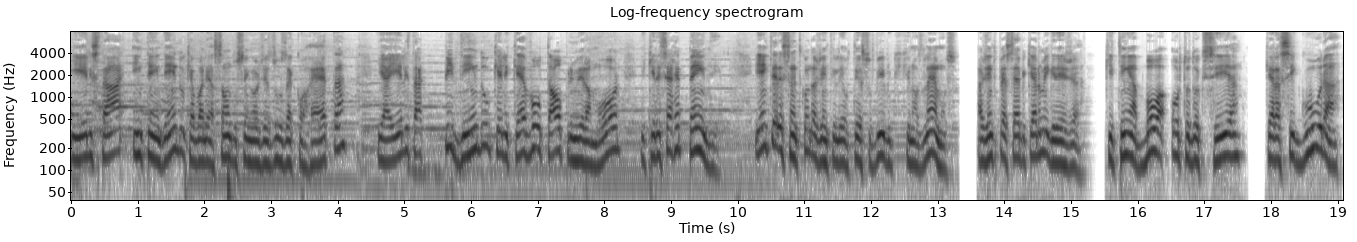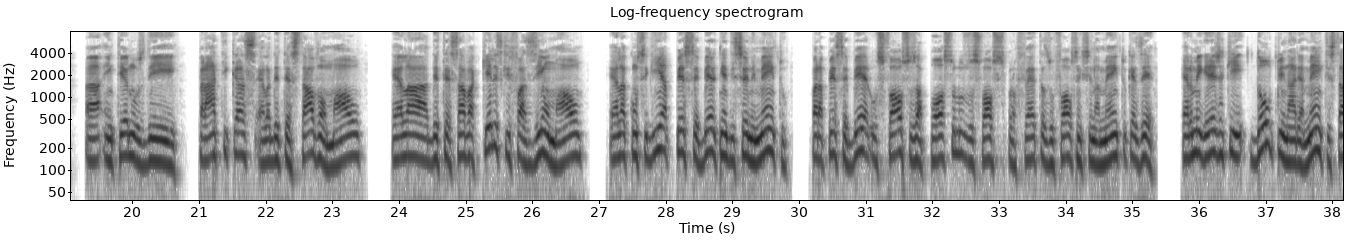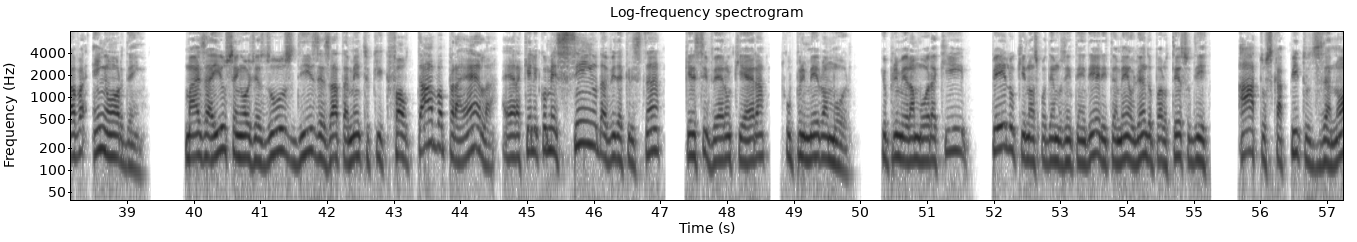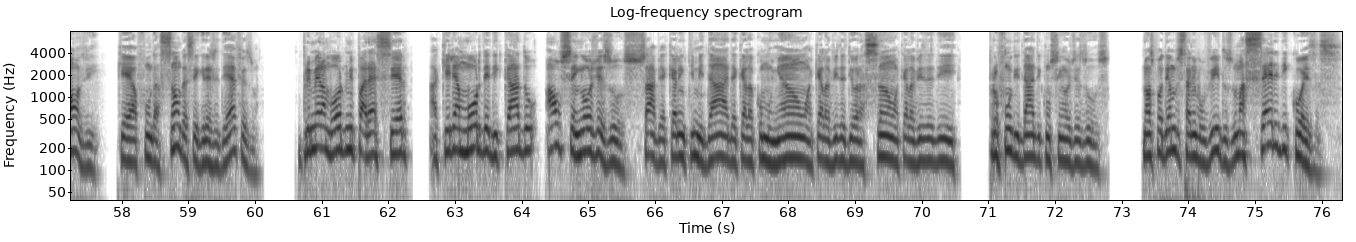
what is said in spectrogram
e ele está entendendo que a avaliação do Senhor Jesus é correta e aí ele está pedindo que ele quer voltar ao primeiro amor e que ele se arrepende. E é interessante quando a gente lê o texto bíblico que nós lemos, a gente percebe que era uma igreja que tinha boa ortodoxia, que era segura ah, em termos de práticas, ela detestava o mal, ela detestava aqueles que faziam mal, ela conseguia perceber, tinha discernimento para perceber os falsos apóstolos, os falsos profetas, o falso ensinamento, quer dizer, era uma igreja que doutrinariamente estava em ordem. Mas aí o Senhor Jesus diz exatamente o que faltava para ela era aquele comecinho da vida cristã que eles tiveram que era o primeiro amor. E o primeiro amor aqui, pelo que nós podemos entender e também olhando para o texto de Atos capítulo 19, que é a fundação dessa igreja de Éfeso, o primeiro amor me parece ser aquele amor dedicado ao Senhor Jesus, sabe? Aquela intimidade, aquela comunhão, aquela vida de oração, aquela vida de profundidade com o Senhor Jesus. Nós podemos estar envolvidos numa série de coisas,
